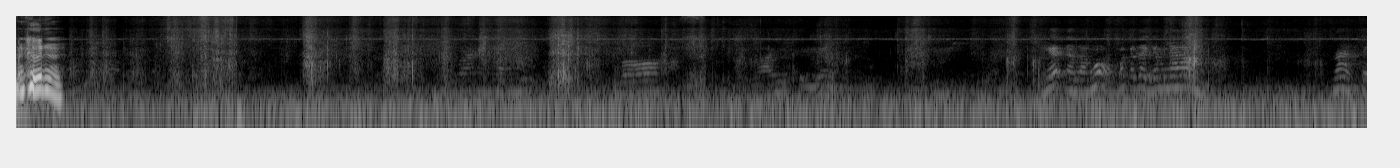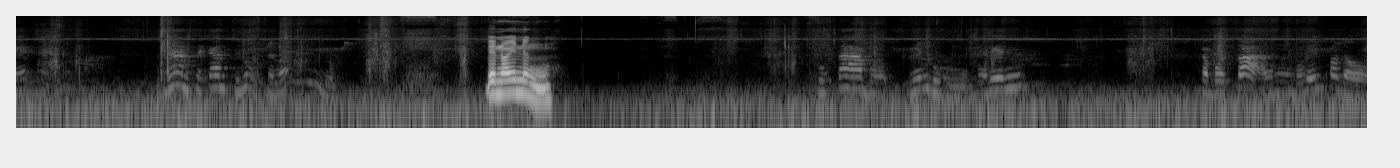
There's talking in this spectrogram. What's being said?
มันหึนเฮ็ดอันละโง่มันก็ได้งามๆน่าแท้งามใส่กันสิลูกใส่เนาะได้น้อยหนึ่งหนบุ่งบ่เห็นกระบอกซ่าบ่เห็นปลาดอก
